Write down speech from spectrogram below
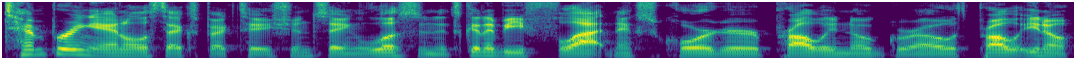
tempering analyst expectations, saying, listen, it's going to be flat next quarter, probably no growth, probably, you know,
